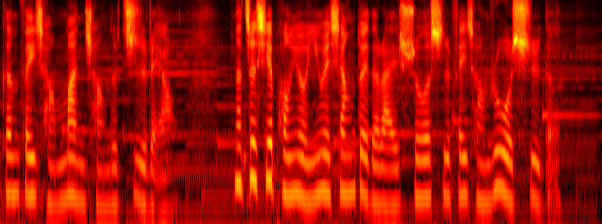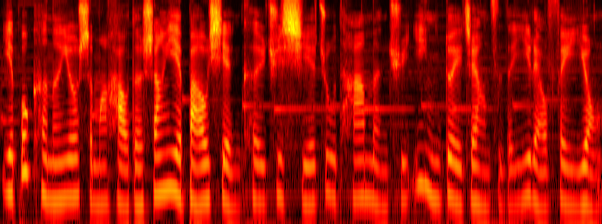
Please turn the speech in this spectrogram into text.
跟非常漫长的治疗。那这些朋友因为相对的来说是非常弱势的，也不可能有什么好的商业保险可以去协助他们去应对这样子的医疗费用。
